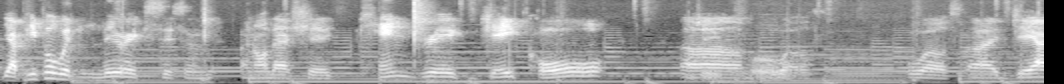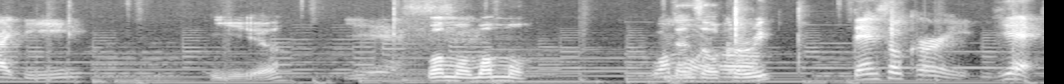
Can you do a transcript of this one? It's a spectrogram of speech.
Yeah, people with lyricism and all that shit. Kendrick, J. Cole. Um, Cole. Who else? Who else? Uh, JID. Yeah. Yes. One more, one more. One Denzel more. Uh, Curry. Denzel Curry. Yes.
